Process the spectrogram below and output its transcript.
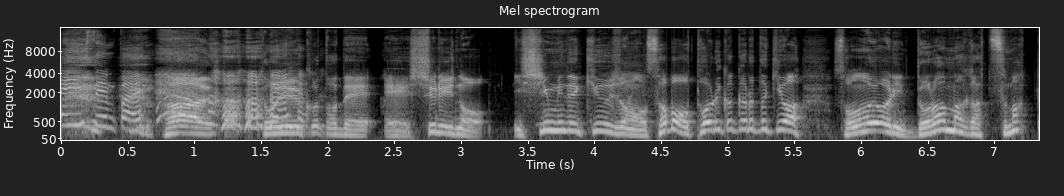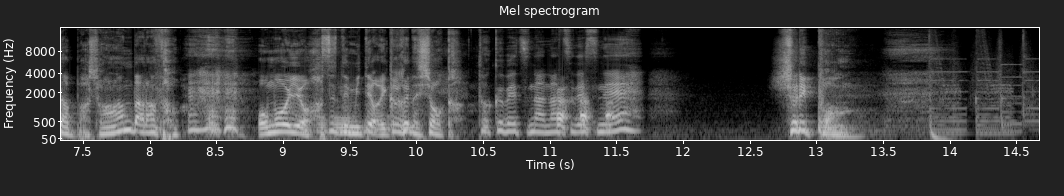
いい先輩。はい、ということで、えー、首里の石峰球場のそばを通りかかるときはそのようにドラマが詰まった場所なんだなと 思いを馳せてみてはいかがでしょうか。特別な夏ですね。シュリッポン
